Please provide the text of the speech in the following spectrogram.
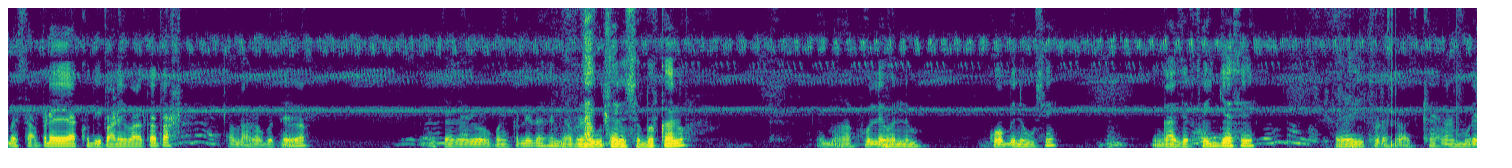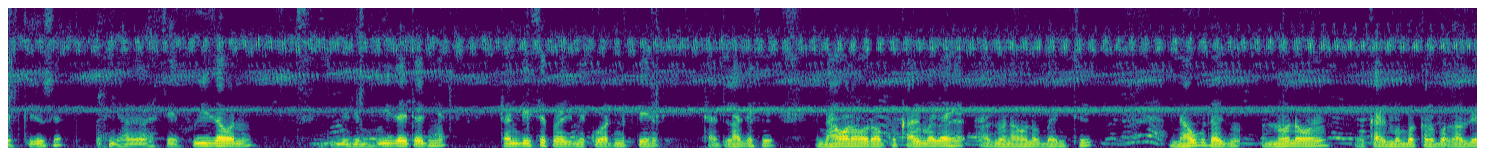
બસ આપણે આખું દી પાણી વાળતા હતા. તમને આગળ બતાવ્યો. અત્યારે એવું કંઈ કરી લીધા છે ને આપણે ઉતાર્યું છે બકાલું. એમાં ફૂલે બંને કોબીને એવું છે. ગાજર થઈ ગયા છે હવે એ થોડા થોડા ખાવાનું કર્યું છે. અને હવે હશે સૂઈ જવાનું. ધીમે ધીમે સૂઈ જાય તો ઠંડી છે, પણ હજી મેં કોટ નથી પહેર્યો. ઠાટ લાગે છે. નાવાનો વારો આપણે કાલમાં જાય છે આજમાં નાવાનો બંધ છે. નાવું તો આજનું. ન નાવાનું કાલમાં બકાલ બકાલ દે.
